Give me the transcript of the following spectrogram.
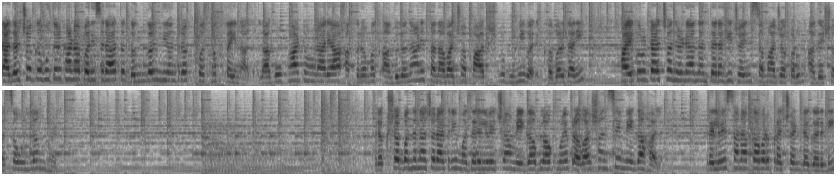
दादरच्या कबुतरखाना परिसरात दंगल नियंत्रक पथक तैनात. लागोपाठ होणाऱ्या आक्रमक आंदोलनं आणि तणावाच्या पार्श्वभूमीवर खबरदारी हायकोर्टाच्या निर्णयानंतरही जैन समाजाकडून आदेशाचं उल्लंघन. रक्षाबंधनाच्या रात्री मध्य रेल्वेच्या मेगा ब्लॉकमुळे प्रवाशांचे मेगाहाल. रेल्वे स्थानकावर प्रचंड गर्दी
